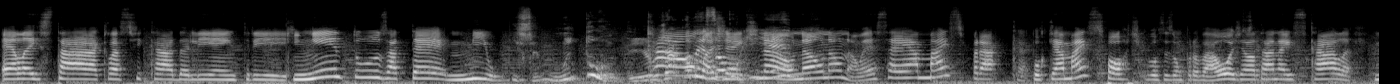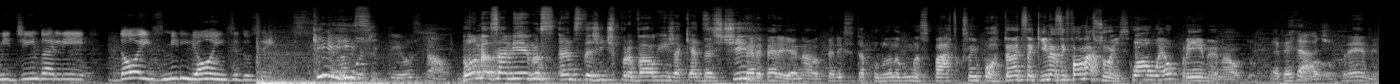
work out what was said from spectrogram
ela está classificada ali entre 500 até 1000. Isso é muito! Deus. Calma, começou com gente. 500? Não, não, não, não. Essa é a mais fraca. Porque a mais forte que vocês vão provar hoje, ela tá na escala medindo ali 2 milhões e 200. Que Pelo amor isso? de Deus, não. Bom, meus amigos, antes da gente provar, alguém já quer desistir? Pera, pera aí, Enaldo. Pera aí que você tá pulando algumas partes que são importantes aqui nas informações. Qual é o prêmio, Enaldo? É verdade. O prêmio?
